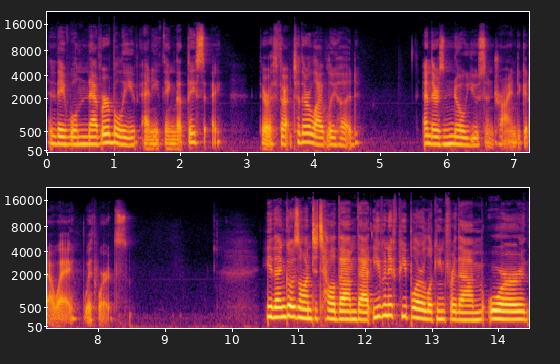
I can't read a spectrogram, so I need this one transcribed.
and they will never believe anything that they say. They're a threat to their livelihood, and there's no use in trying to get away with words. He then goes on to tell them that even if people are looking for them or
